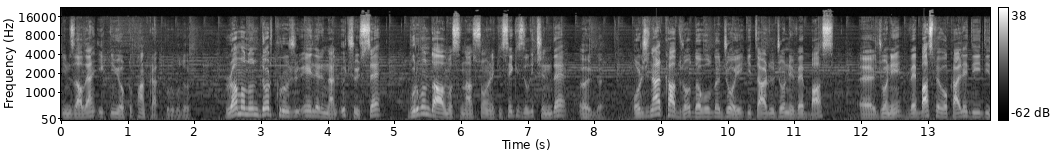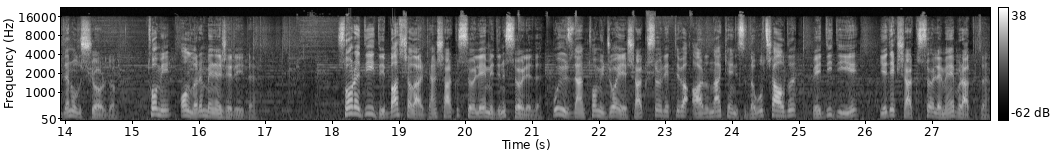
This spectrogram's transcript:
imzalayan ilk New Yorklu punk rock grubudur. Ramon'un 4 kurucu üyelerinden 3'ü ise grubun dağılmasından sonraki 8 yıl içinde öldü. Orijinal kadro davulda Joey, gitarda Johnny ve bass e, Johnny ve bas ve vokalde Dee oluşuyordu. Tommy onların menajeriydi. Sonra Didi bas çalarken şarkı söyleyemediğini söyledi. Bu yüzden Tommy Joy'e şarkı söyletti ve ardından kendisi davul çaldı ve Didi'yi yedek şarkı söylemeye bıraktı.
